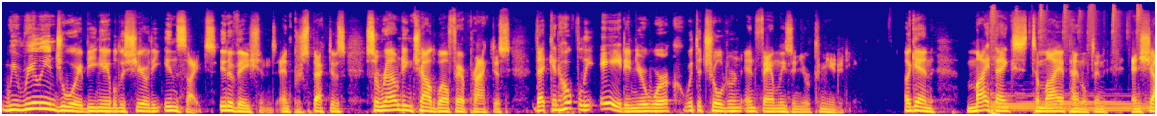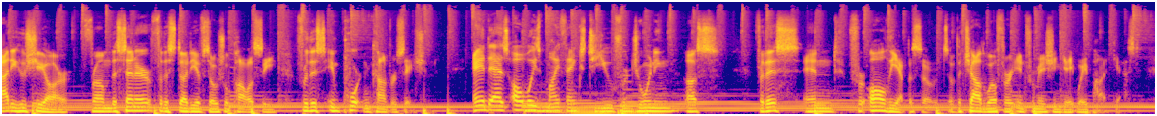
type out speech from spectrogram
we really enjoy being able to share the insights, innovations, and perspectives surrounding child welfare practice that can hopefully aid in your work with the children and families in your community. Again, my thanks to Maya Pendleton and Shadi Houshyar from the Center for the Study of Social Policy for this important conversation. And as always, my thanks to you for joining us for this and for all the episodes of the Child Welfare Information Gateway podcast.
